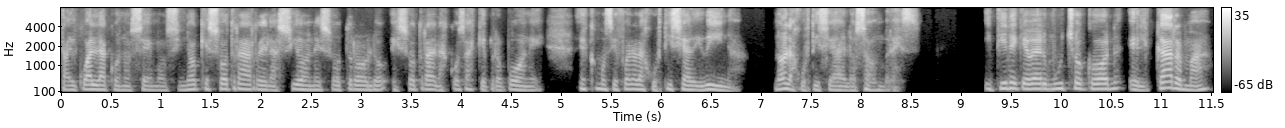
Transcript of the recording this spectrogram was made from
tal cual la conocemos, sino que es otra relación, es, otro, es otra de las cosas que propone. Es como si fuera la justicia divina, no la justicia de los hombres. Y tiene que ver mucho con el karma.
